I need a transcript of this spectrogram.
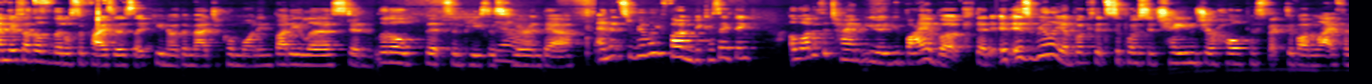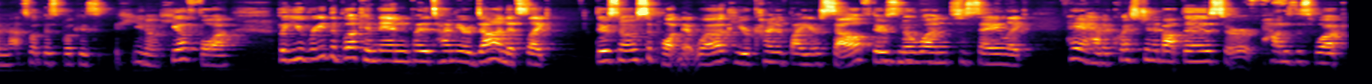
And there's other little surprises like, you know, the magical morning buddy list and little bits and pieces yeah. here and there. And it's really fun because I think a lot of the time, you know, you buy a book that it is really a book that's supposed to change your whole perspective on life. And that's what this book is, you know, here for. But you read the book and then by the time you're done, it's like, there's no support network. You're kind of by yourself. There's no mm-hmm. one to say, like, hey, I had a question about this, or how does this work?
